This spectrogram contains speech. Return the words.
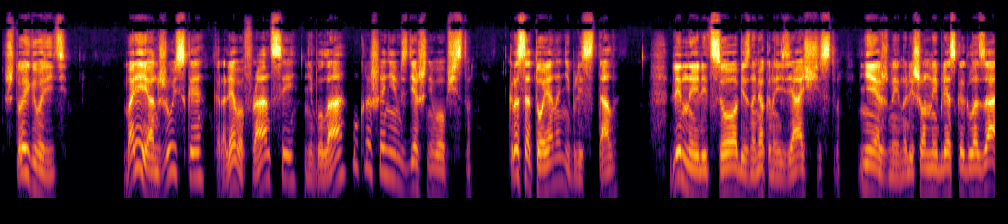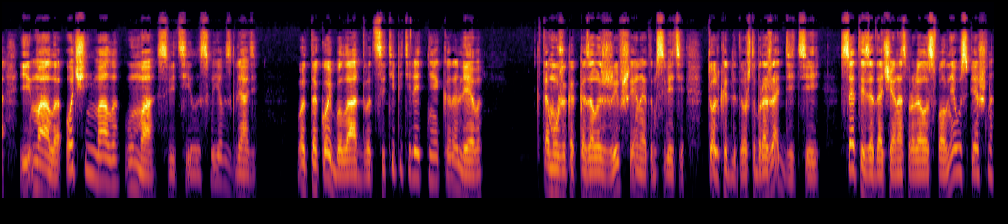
Что и говорить. Мария Анжуйская, королева Франции, не была украшением здешнего общества. Красотой она не блистала. Длинное лицо, без намека на изящество, нежные, но лишенные блеска глаза и мало, очень мало ума светилось в ее взгляде. Вот такой была двадцатипятилетняя королева, к тому же, как казалось, жившая на этом свете только для того, чтобы рожать детей. С этой задачей она справлялась вполне успешно.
